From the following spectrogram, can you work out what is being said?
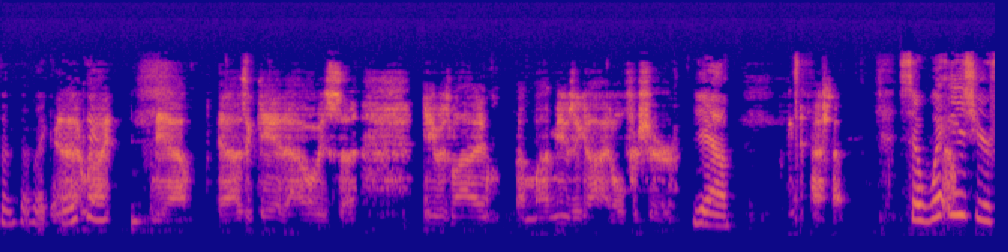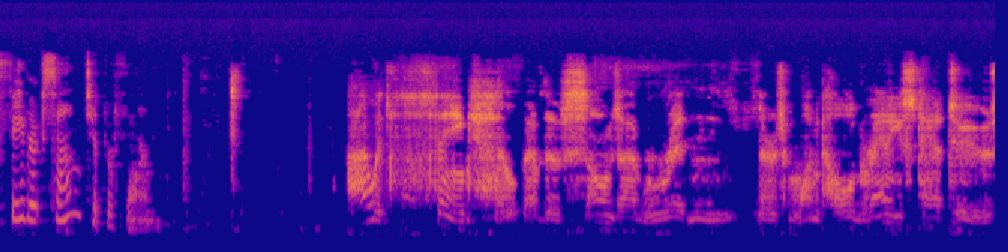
And I'm like, yeah, okay. right. Yeah, yeah. As a kid, I always uh, he was my uh, my music idol for sure. Yeah. So, what is your favorite song to perform? I would think of the songs I've written, there's one called Granny's Tattoos.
